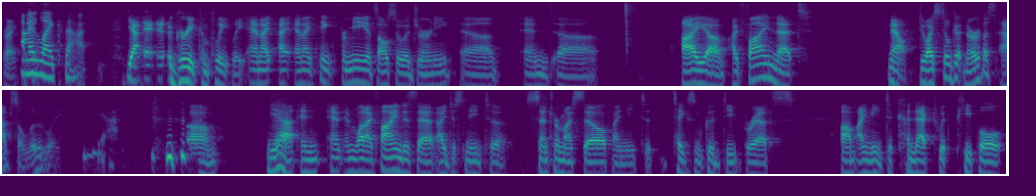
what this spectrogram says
right. I like that. Yeah I, I agree completely. And I, I, and i think for me it's also a journey uh, and uh, i uh, i find that now do i still get nervous? Absolutely. Yeah. Um, yeah and, and and what i find is that i just need to center myself. I need to take some good deep breaths. Um, I need to connect with people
